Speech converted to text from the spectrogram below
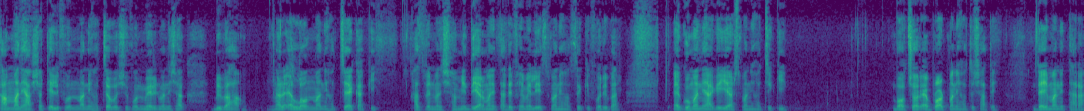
কাম মানে আসা। টেলিফোন মানে হচ্ছে অবশ্যই ফোন মেরিড মানে বিবাহ। আর অ্যালোন মানে হচ্ছে একাকী। হাজবেন্ড মানে স্বামী, দিয়ার মানে তাদের ফ্যামিলিস মানে হচ্ছে কি পরিবার এগো মানে আগে ইয়ার্স মানে হচ্ছে কি? বছর অ্যাব্রড মানে হচ্ছে সাথে, দেয় মানে তারা।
